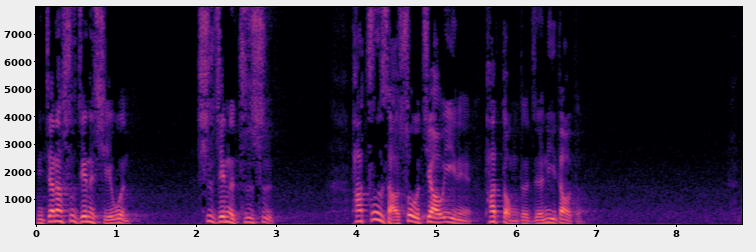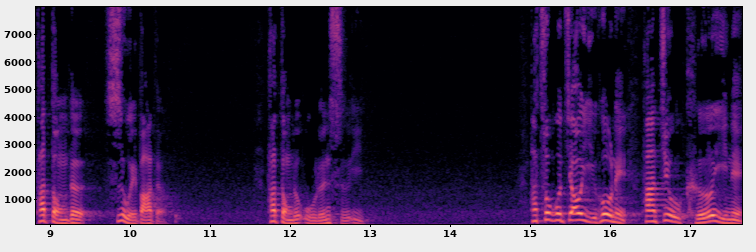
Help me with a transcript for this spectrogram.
你教他世间的学问，世间的知识，他至少受教育呢，他懂得仁义道德，他懂得四维八德，他懂得五伦十义。他受过教育以后呢，他就可以呢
